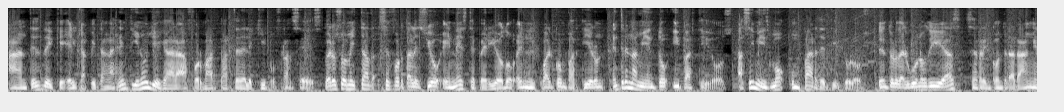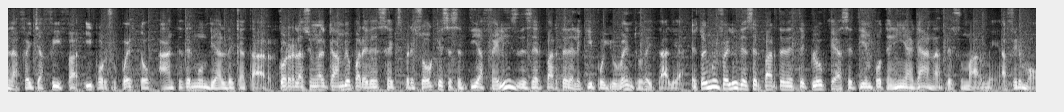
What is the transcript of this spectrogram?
antes de que el capitán argentino llegara a formar parte del equipo francés, pero su amistad se fortaleció en este periodo en el cual compartieron entrenamiento y partidos. Asimismo, un par de títulos. Dentro de algunos días se reencontrarán en la fecha FIFA y por supuesto antes del Mundial de Qatar. Con relación al cambio, Paredes se expresó que se sentía feliz de ser parte del equipo Juventus de Italia. Estoy muy feliz de ser parte de este club que hace tiempo tenía ganas de sumarme, afirmó.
